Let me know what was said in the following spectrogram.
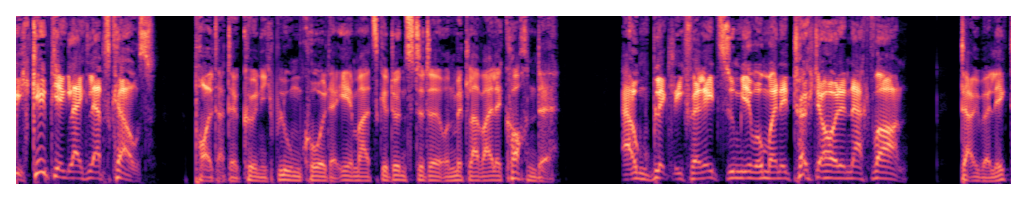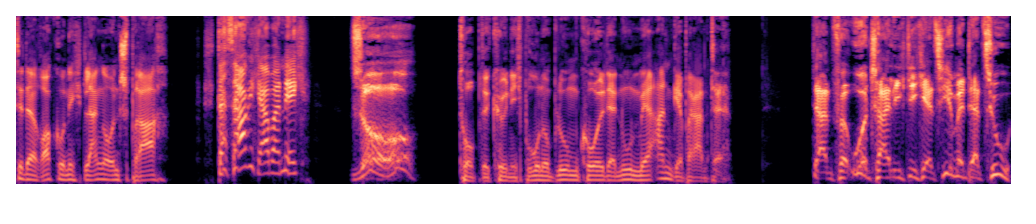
Ich geb dir gleich Lapskaus polterte König Blumenkohl, der ehemals gedünstete und mittlerweile kochende. Augenblicklich verrätst du mir, wo meine Töchter heute Nacht waren. Da überlegte der Rocco nicht lange und sprach. Das sag ich aber nicht. So? tobte König Bruno Blumenkohl, der nunmehr angebrannte. Dann verurteile ich dich jetzt hiermit dazu,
